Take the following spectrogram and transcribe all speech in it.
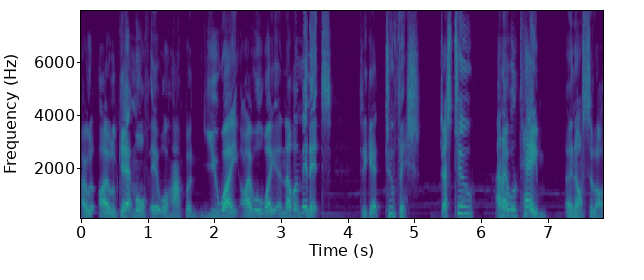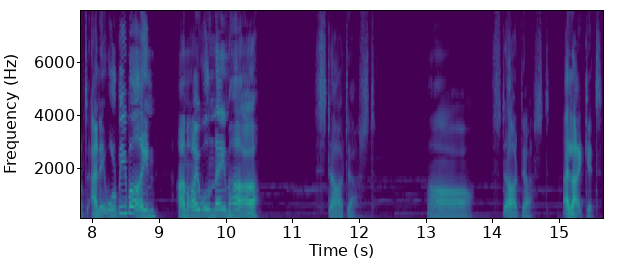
I will, I will get more... It will happen. You wait. I will wait another minute to get two fish. Just two, and I will tame an ocelot, and it will be mine, and I will name her Stardust. Ah, Stardust. I like it.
